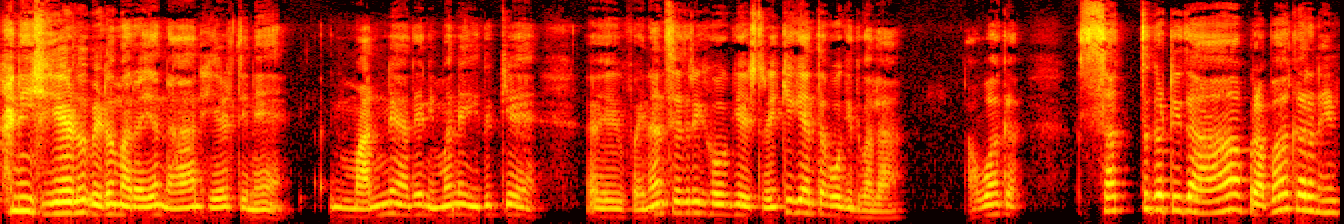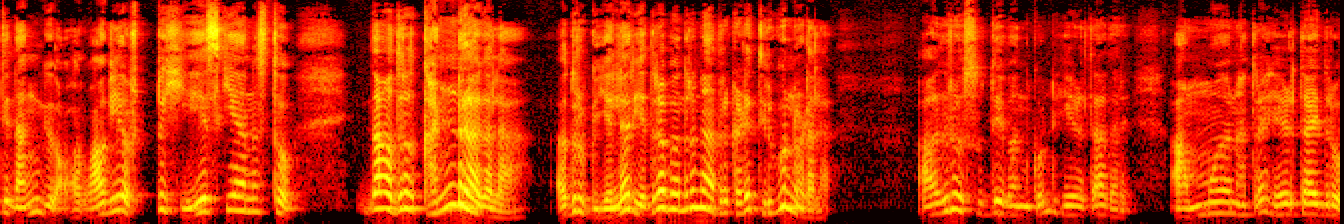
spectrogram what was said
ನೀ ಹೇಳು ಬಿಡು ಮಾರಯ್ಯ, ನಾನು ಹೇಳ್ತೀನಿ. ಮೊನ್ನೆ ಅದೇ ನಿಮ್ಮನೆ ಇದಕ್ಕೆ ಫೈನಾನ್ಸ್ ಎದುರಿಗೆ ಹೋಗಿ ಸ್ಟ್ರೈಕಿಗೆ ಅಂತ ಹೋಗಿದ್ವಲ್ಲ, ಅವಾಗ ಸತ್ತುಗಟ್ಟಿದ ಪ್ರಭಾಕರನ ಹೆಂಡತಿ ನಂಗೆ ಅವಾಗ್ಲೇ ಅಷ್ಟು ಹೇಸಿಗೆ ಅನ್ನಿಸ್ತು. ನಾವು ಅದ್ರ ಕಂಡ್ರೆ ಆಗಲ್ಲ. ಅದ್ರ ಎಲ್ಲರೂ ಎದುರ ಬಂದ್ರು ನಾನು ಅದ್ರ ಕಡೆ ತಿರುಗು ನೋಡಲ್ಲ. ಆದರೂ ಸುದ್ದಿ ಬಂದ್ಕೊಂಡು ಹೇಳ್ತಾ ಇದ್ದಾರೆ ಅಮ್ಮನ ಹತ್ರ ಹೇಳ್ತಾ ಇದ್ರು.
